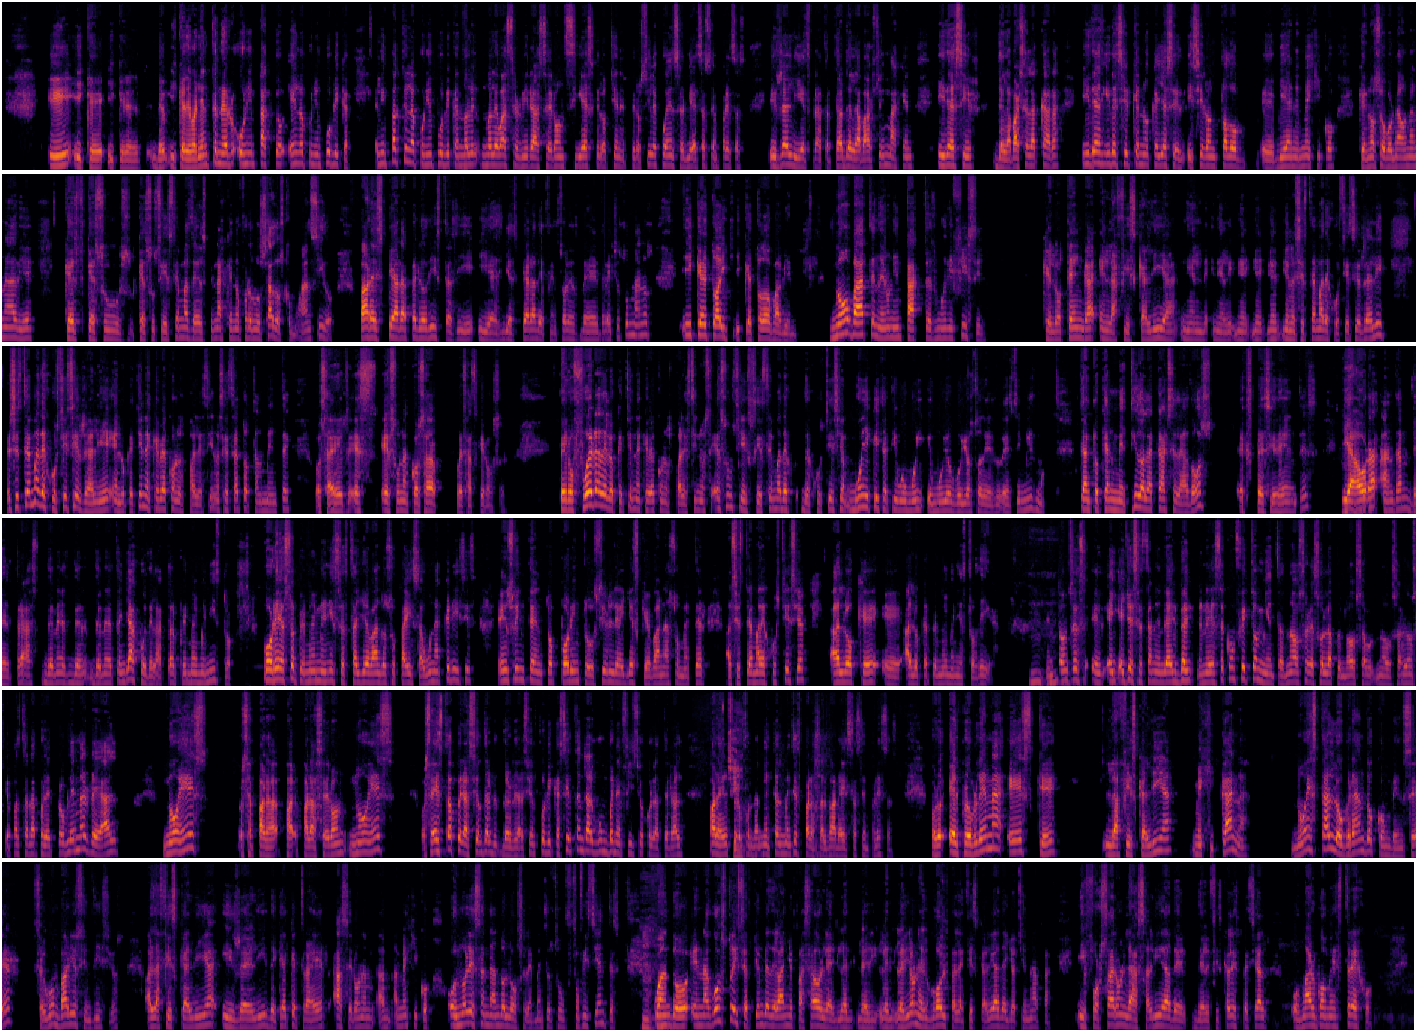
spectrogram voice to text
y, que, y, que, y, que, deberían tener un impacto en la opinión pública. El impacto en la opinión pública no le, no le va a servir a Cerón si es que lo tiene, pero sí le pueden servir a esas empresas israelíes para tratar de lavar su imagen y decir, de lavarse la cara y, de, y decir que no, que ellas hicieron todo eh, bien en México, que no sobornaron a nadie, que, que, sus, que sus sistemas de espionaje no fueron usados como han sido para espiar a periodistas y, y, y espiar a defensores de derechos humanos y que, to, y que todo va bien no va a tener un impacto, es muy difícil que lo tenga en la fiscalía ni en, el, sistema de justicia israelí. El sistema de justicia israelí en lo que tiene que ver con los palestinos está totalmente, o sea, es, una cosa pues asquerosa. Pero fuera de lo que tiene que ver con los palestinos, es un sistema de, justicia muy equitativo muy, y muy orgulloso de, de sí mismo. Tanto que han metido a la cárcel a dos expresidentes, y ahora andan detrás de, Netanyahu, del actual primer ministro. Por eso el primer ministro está llevando a su país a una crisis en su intento por introducir leyes que van a someter al sistema de justicia a lo que, eh, a lo que el primer ministro diga. Entonces, e, e, ellos están en, en, este conflicto, mientras no se resuelva, pues no, no, sabemos qué pasará, pero el problema real no es, o sea, para, para, para Cerón no es o sea, esta operación de, relaciones públicas sí tendrá algún beneficio colateral para él, pero fundamentalmente es para salvar a esas empresas. Pero el problema es que la Fiscalía mexicana no está logrando convencer, según varios indicios, a la Fiscalía israelí de que hay que traer a Cerón a, México o no le están dando los elementos suficientes. Cuando en agosto y septiembre del año pasado le, dieron el golpe a la Fiscalía de Ayotzinapa y forzaron la salida del fiscal especial Omar Gómez Trejo,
